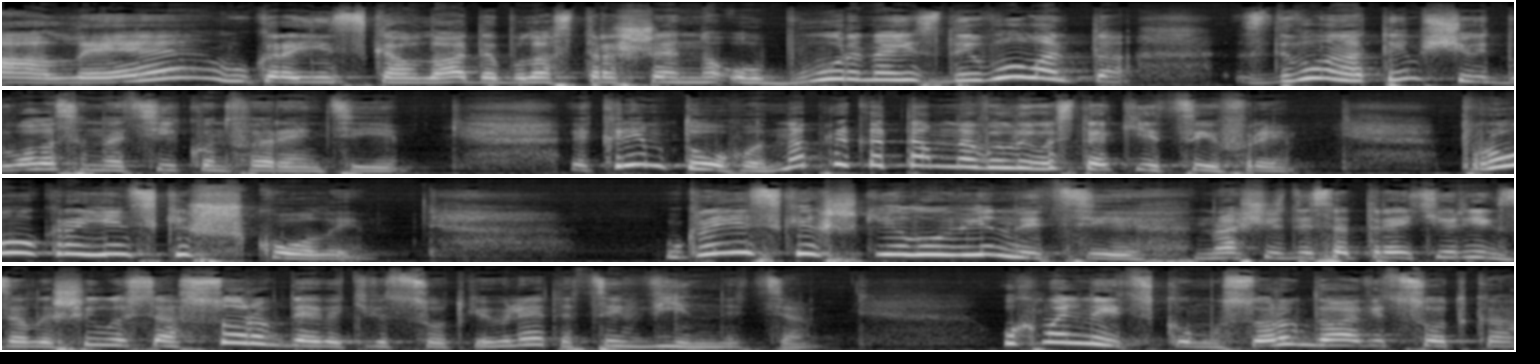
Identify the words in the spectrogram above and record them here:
Але українська влада була страшенно обурена і здивована здивована тим, що відбувалося на цій конференції. Крім того, наприклад, там навели ось такі цифри про українські школи. Українських шкіл у Вінниці на 63-й рік залишилося 49%. Уявляєте, це Вінниця. У Хмельницькому 42%,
